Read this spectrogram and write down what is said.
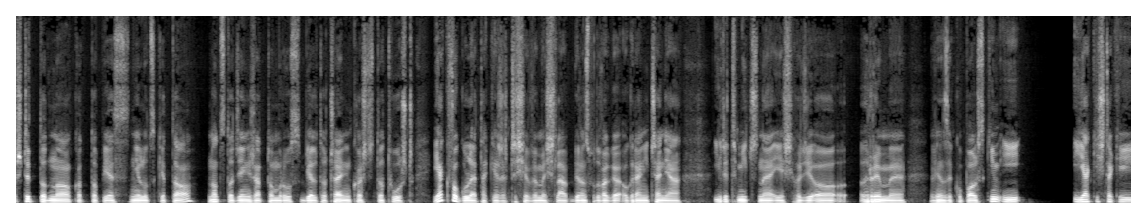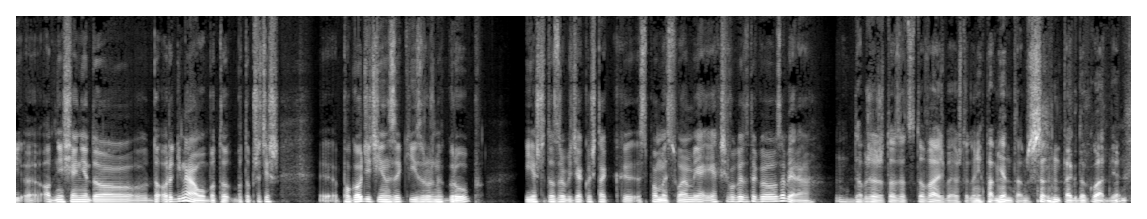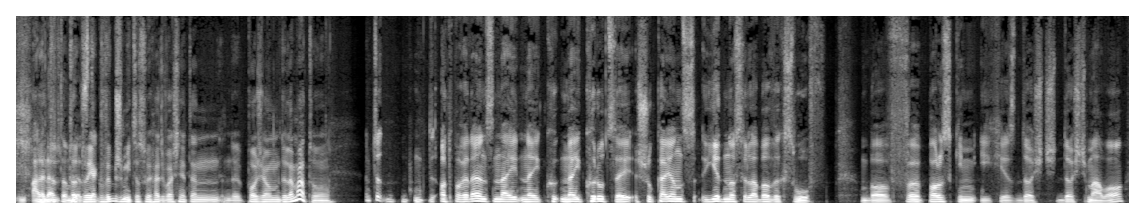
Szczyt to dno, kot to pies, nieludzkie to. Noc to dzień, żart to mróz, biel to czeń, kość to tłuszcz. Jak w ogóle takie rzeczy się wymyśla, biorąc pod uwagę ograniczenia i rytmiczne, jeśli chodzi o rymy w języku polskim i i jakieś takie e, odniesienie do, do oryginału, bo to, bo to przecież e, pogodzić języki z różnych grup i jeszcze to zrobić jakoś tak e, z pomysłem, jak, jak się w ogóle do tego zabiera? Dobrze, że to zacytowałeś, bo ja już tego nie pamiętam tak dokładnie. Ale Natomiast... to, to, to jak wybrzmi, to słychać właśnie ten poziom dylematu. Znaczy, odpowiadając naj, naj, najkrócej, szukając jednosylabowych słów, bo w polskim ich jest dość, dość mało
